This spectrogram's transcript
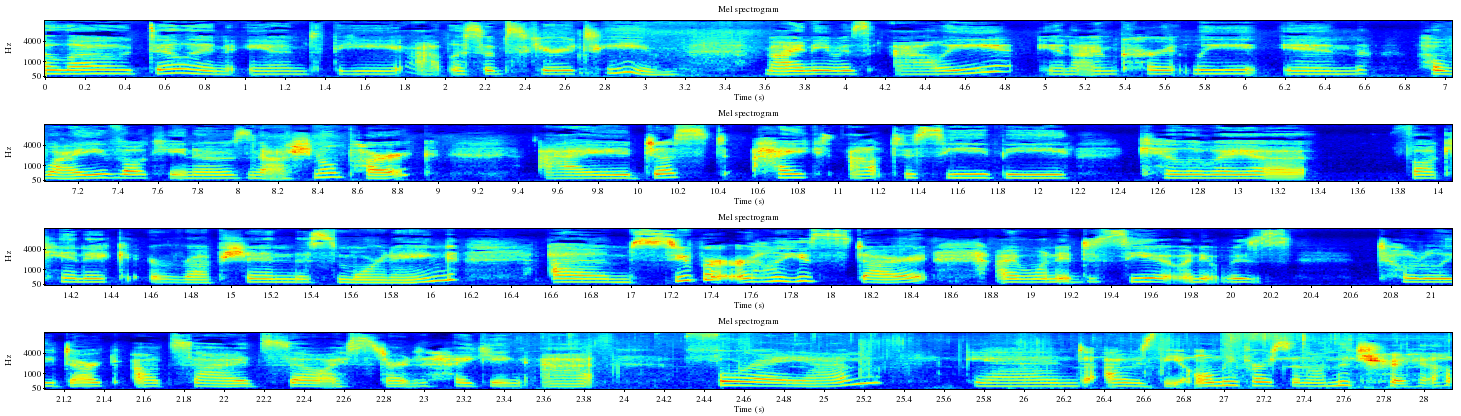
Hello, Dylan and the Atlas Obscura team. My name is Allie, and I'm currently in Hawaii Volcanoes National Park. I just hiked out to see the Kilauea volcanic eruption this morning. Um, super early start. I wanted to see it when it was totally dark outside, so I started hiking at 4 a.m., and I was the only person on the trail.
